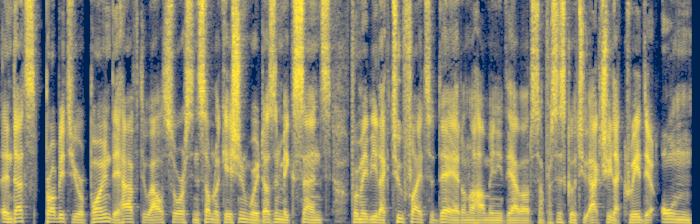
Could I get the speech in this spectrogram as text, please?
And that's probably to your point. They have to outsource in some location where it doesn't make sense for maybe like two flights a day. I don't know how many they have out of San Francisco to actually like create their own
